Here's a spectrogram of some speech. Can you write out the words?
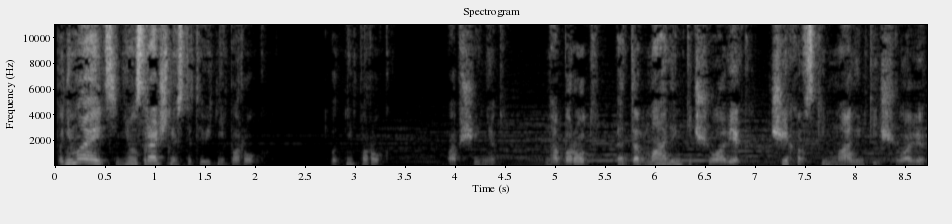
Понимаете, невзрачность – это ведь не порог. Вот не порог. Вообще нет. Наоборот, это маленький человек, чеховский маленький человек.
